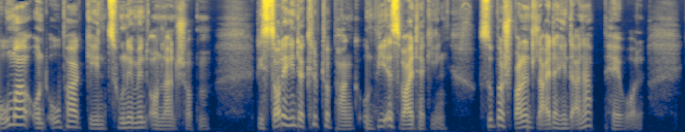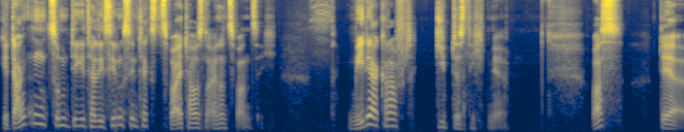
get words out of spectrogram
Oma und Opa gehen zunehmend online shoppen. Die Story hinter CryptoPunk und wie es weiterging. Super spannend leider hinter einer Paywall. Gedanken zum Digitalisierungsindex 2021. Mediakraft gibt es nicht mehr. Was der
